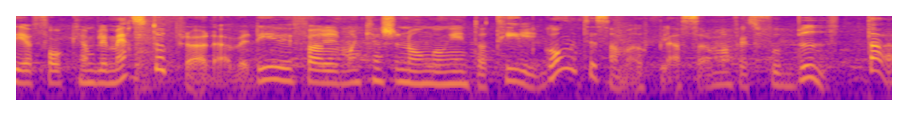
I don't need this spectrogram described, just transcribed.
det folk kan bli mest upprörda över det är ifall man kanske någon gång inte har tillgång till samma uppläsare. Man faktiskt får byta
